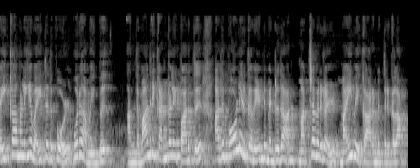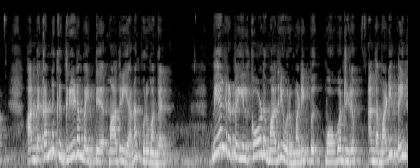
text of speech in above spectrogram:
வைக்காமலேயே வைத்தது போல் ஒரு அமைப்பு. அந்த மாதிரி கண்களை பார்த்து அது போல் இருக்க வேண்டும் என்றுதான் மற்றவர்கள் மை வைக்க ஆரம்பித்திருக்கலாம். அந்த கண்ணுக்கு கிரீடம் வைத்து மாதிரியான புருவங்கள். மேல் ரெப்பையில் கோடு மாதிரி ஒரு மடிப்பு ஒவ்வொன்றிலும். அந்த மடிப்பை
